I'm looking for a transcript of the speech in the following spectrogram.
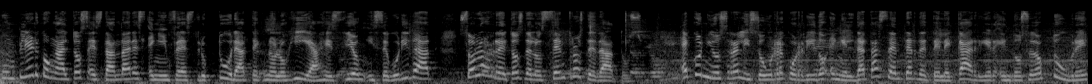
Cumplir con altos estándares en infraestructura, tecnología, gestión y seguridad son los retos de los centros de datos. Econews realizó un recorrido en el data center de Telecarrier en 12 de octubre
